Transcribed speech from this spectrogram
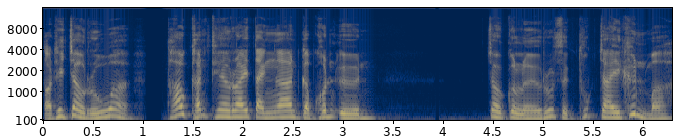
ตอนที่เจ้ารู้ว่าเท้าขันเทไรแต่งงานกับคนอื่น เจ้าก็เลยรู้สึกทุกข์ใจขึ้นมา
